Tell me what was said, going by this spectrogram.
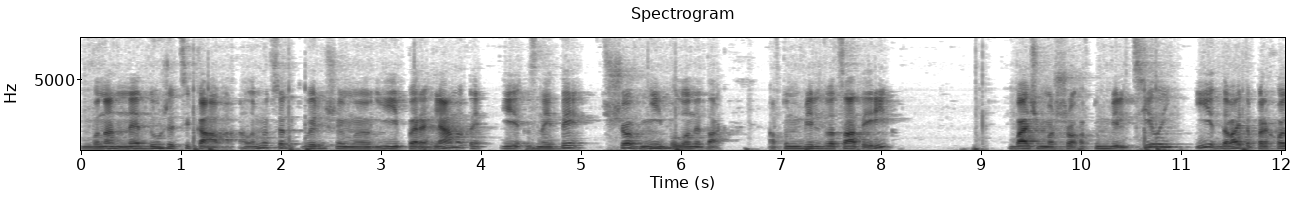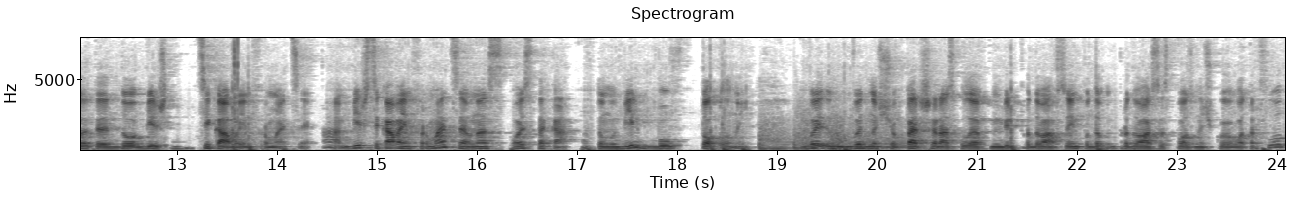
вона не дуже цікава, але ми все-таки вирішуємо її переглянути і знайти, що в ній було не так. Автомобіль 20 рік. Бачимо, що автомобіль цілий, і давайте переходити до більш цікавої інформації. А більш цікава інформація у нас ось така: автомобіль був топлений. Видно, що перший раз, коли автомобіль продавався, він продавався з позначкою Waterflood.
